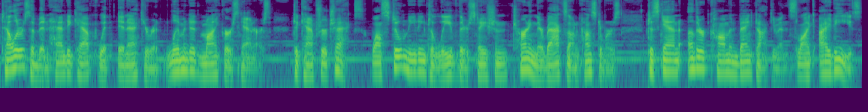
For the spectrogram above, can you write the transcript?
tellers have been handicapped with inaccurate, limited micro scanners to capture checks while still needing to leave their station, turning their backs on customers to scan other common bank documents like IDs,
